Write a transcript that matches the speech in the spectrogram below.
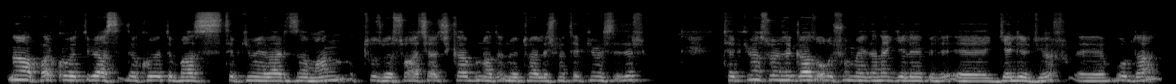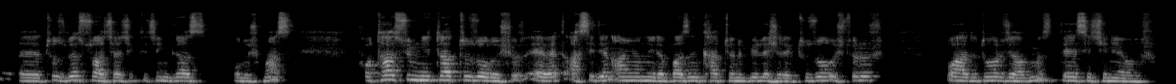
Ne yapar? Kuvvetli bir asitle kuvvetli baz tepkime verdiği zaman tuz ve su açığa çıkar. Bunun adı nötralleşme tepkimesidir. Tepkime sonucu gaz oluşumu meydana gelebilir, e, gelir diyor. E, burada e, tuz ve su açığa çıktığı için gaz oluşmaz. Potasyum nitrat tuzu oluşur. Evet, asidin anyonu ile bazın katyonu birleşerek tuzu oluşturur. O halde doğru cevabımız D seçeneği olur.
